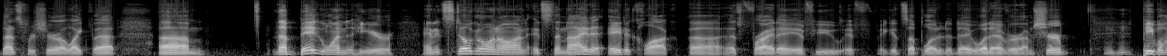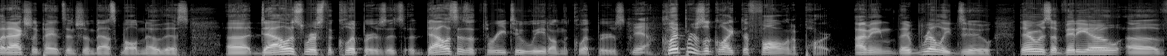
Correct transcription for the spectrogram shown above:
That's for sure. I like that. Um, the big one here, and it's still going on. It's the night at eight o'clock. Uh, that's Friday. If you if it gets uploaded today, whatever. I'm sure people that actually pay attention to basketball know this. Uh, Dallas versus the Clippers. It's Dallas has a three-two lead on the Clippers. Yeah. Clippers look like they're falling apart. I mean, they really do. There was a video of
